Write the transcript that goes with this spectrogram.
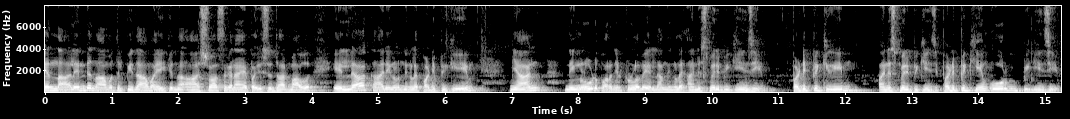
എന്നാൽ എന്റെ നാമത്തിൽ പിതാവ് അയക്കുന്ന ആശ്വാസകനായ പരിശുദ്ധാത്മാവ് എല്ലാ കാര്യങ്ങളും നിങ്ങളെ പഠിപ്പിക്കുകയും ഞാൻ നിങ്ങളോട് പറഞ്ഞിട്ടുള്ളവയെല്ലാം നിങ്ങളെ അനുസ്മരിപ്പിക്കുകയും ചെയ്യും. പഠിപ്പിക്കുകയും അനുസ്മരിപ്പിക്കുകയും ചെയ്യും. പഠിപ്പിക്കുകയും ഓർമ്മിപ്പിക്കുകയും ചെയ്യും.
